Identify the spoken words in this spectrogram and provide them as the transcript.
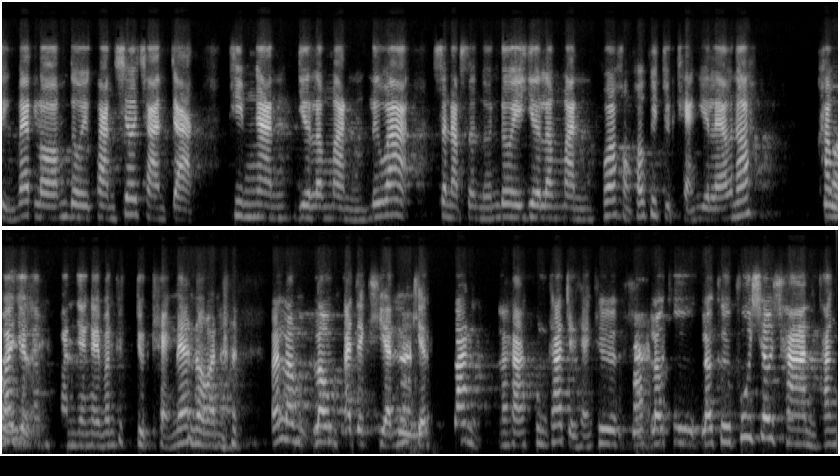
สิ่งแวดล้อม โดยความเชี่ยวชาญจากทีมงานเยอรมัน หรือว่าสนับสนุนโดยเยอรมัน เพราะว่าของเขาคือจุดแข็งอยู่แล้วเนาะคำว่าเยอรมันยังไงมันก็จุดแข็งแน่นอนเพราะเราเราอาจจะเขียนเขียน สั้นนะคะ คุณค่าจุดแข็งคือเราคือเราคือผู้เชี่ยวชาญทาง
